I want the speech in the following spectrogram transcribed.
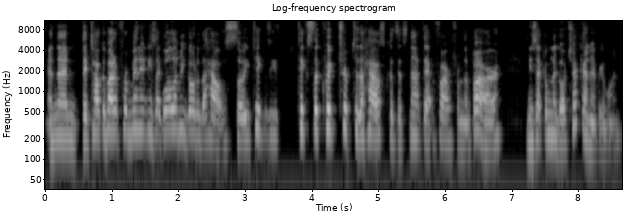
And then they talk about it for a minute, and he's like, "Well, let me go to the house." So he takes he takes the quick trip to the house because it's not that far from the bar, and he's like, "I'm gonna go check on everyone."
